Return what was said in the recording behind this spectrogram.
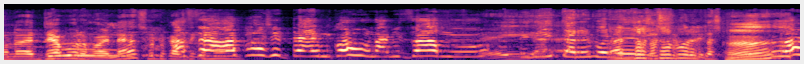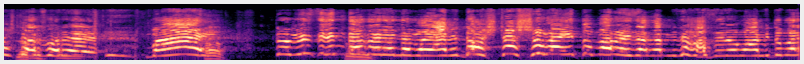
মনে হয় দেবর হয় না? ছোট কাছে আচ্ছা আমার ফাঁসির টাইম কখন? আমি যাব। ইফতারের পরে। দশটার পরে। দশটার পরে। ভাই তুমি চিন্তা করো না ভাই আমি দশটার সময় তোমার ওই জায়গা আমি হাজির হব আমি তোমার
